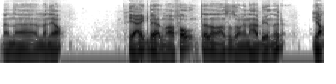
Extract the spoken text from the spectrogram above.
Men, uh, men ja. Jeg gleder meg i hvert fall til denne sesongen her begynner. Ja.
